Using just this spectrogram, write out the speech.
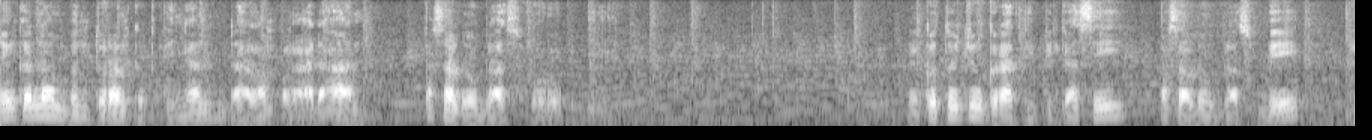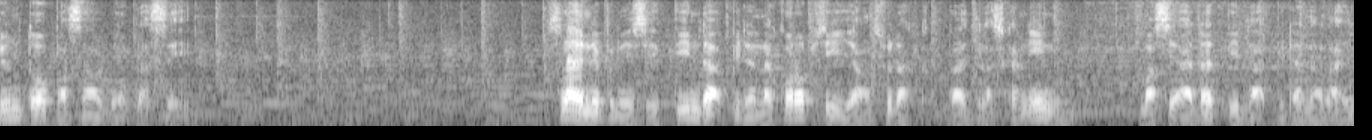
Yang keenam, benturan kepentingan dalam pengadaan. Pasal 12 huruf I. Yang ketujuh, gratifikasi. Pasal 12B, junto pasal 12C. Selain definisi tindak pidana korupsi yang sudah kita jelaskan ini, masih ada tindak pidana lain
